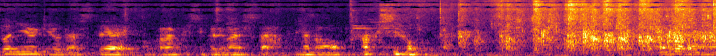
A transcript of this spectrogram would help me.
当に勇気を出して告白してくれました。皆さんも拍手を。ありがとうございます。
